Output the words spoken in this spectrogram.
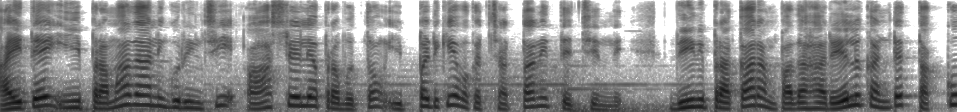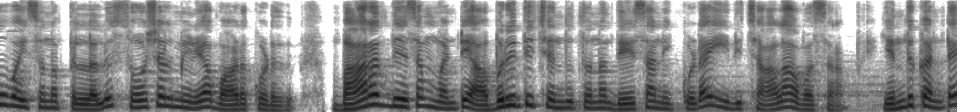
అయితే ఈ ప్రమాదాన్ని గురించి ఆస్ట్రేలియా ప్రభుత్వం ఇప్పటికే ఒక చట్టాన్ని తెచ్చింది. దీని ప్రకారం పదహారేళ్ళు కంటే తక్కువ వయసున్న పిల్లలు సోషల్ మీడియా వాడకూడదు. భారతదేశం వంటి అభివృద్ధి చెందుతున్న దేశానికి కూడా ఇది చాలా అవసరం. ఎందుకంటే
